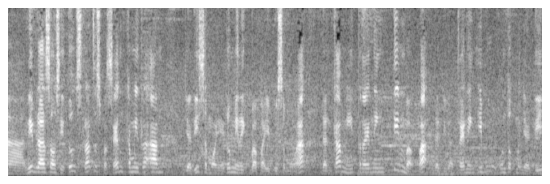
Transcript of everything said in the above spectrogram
Nah, Nibras House itu 100% kemitraan. Jadi semuanya itu milik Bapak Ibu semua dan kami training tim Bapak dan juga training Ibu untuk menjadi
